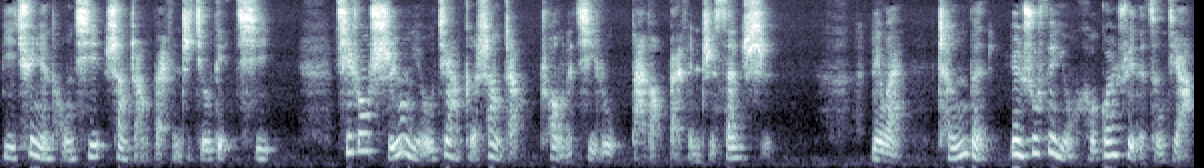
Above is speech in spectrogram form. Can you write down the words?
比去年同期上涨百分之九点七，其中食用油价格上涨创了纪录，达到百分之三十。另外，成本、运输费用和关税的增加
